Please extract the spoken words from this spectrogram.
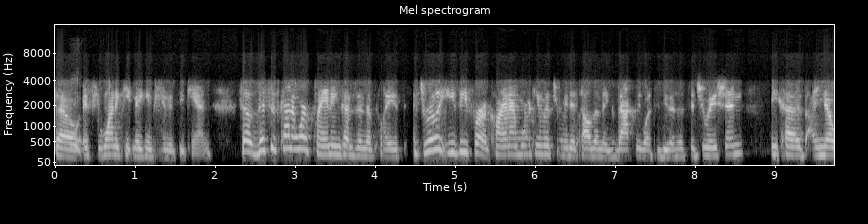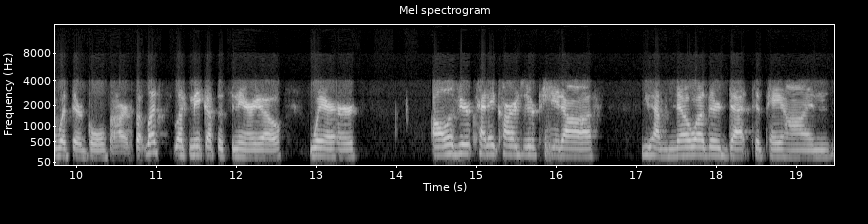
So hmm. if you want to keep making payments, you can. So this is kind of where planning comes into place. It's really easy for a client I'm working with for me to tell them exactly what to do in this situation because I know what their goals are. But let's like make up a scenario where all of your credit cards are paid off, you have no other debt to pay on,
